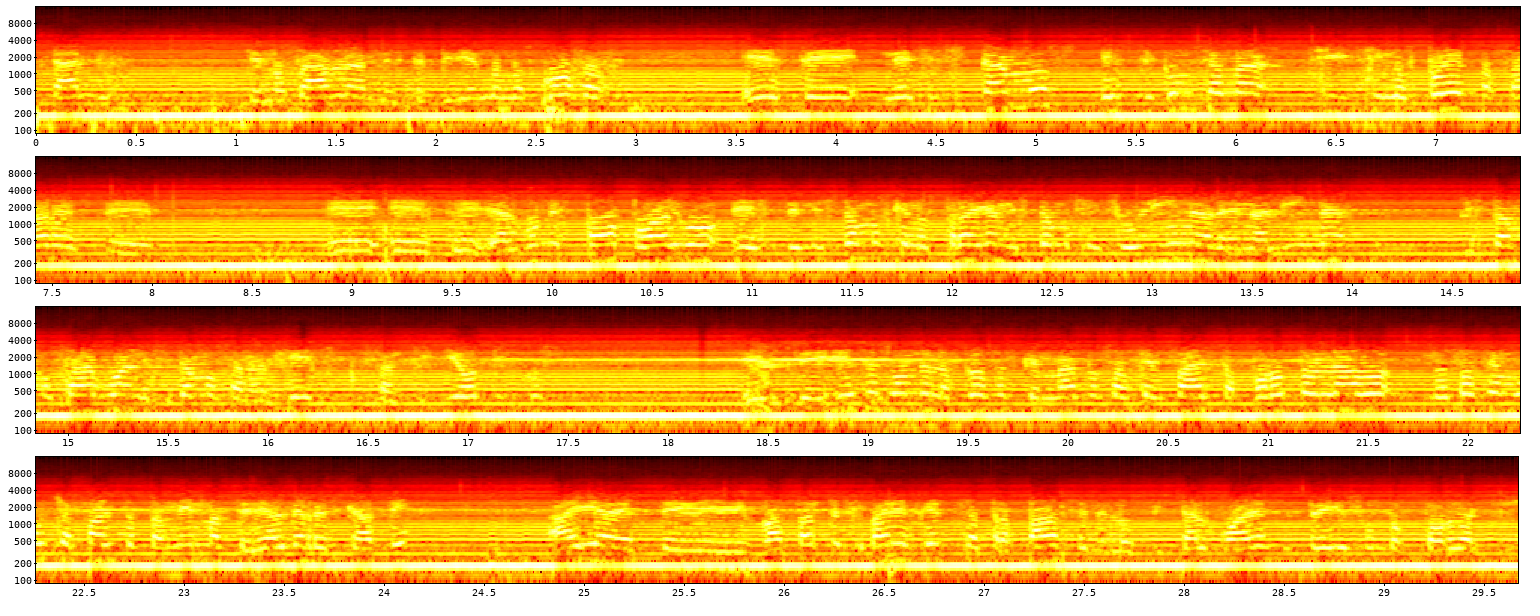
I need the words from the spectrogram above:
que nos hablan este, pidiéndonos cosas. Este, necesitamos, este, ¿cómo se llama? Si, si nos puede pasar este, eh, este, algún spot o algo, este, necesitamos que nos traigan, necesitamos insulina, adrenalina, necesitamos agua, necesitamos analgésicos, antibióticos. Este, esas son de las cosas que más nos hacen falta. Por otro lado, nos hace mucha falta también material de rescate hay este, bastantes, varias gentes atrapadas en el hospital Juárez, entre ellos un doctor de aquí,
